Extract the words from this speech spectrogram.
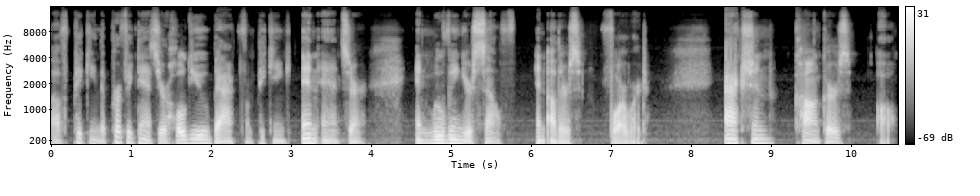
of picking the perfect answer hold you back from picking an answer and moving yourself and others forward. Action conquers all.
